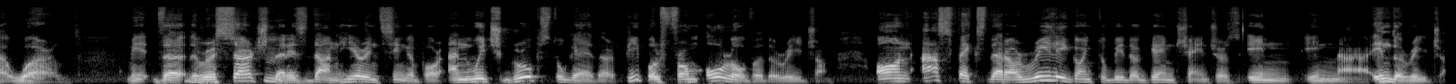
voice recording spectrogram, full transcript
uh, world. I mean, the, the mm. research mm. that is done here in Singapore and which groups together people from all over the region on aspects that are really going to be the game changers in in uh, in the region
